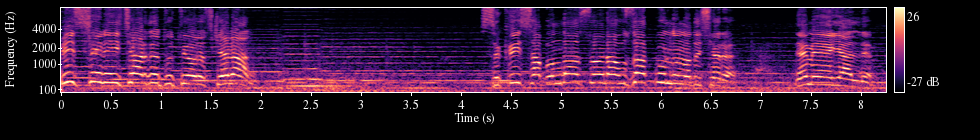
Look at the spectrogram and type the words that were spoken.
Biz seni içeride tutuyoruz Kenan. Sıkıysa bundan sonra uzat burnunu dışarı. Demeye geldim.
